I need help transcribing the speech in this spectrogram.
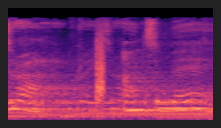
Praise rock, on the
